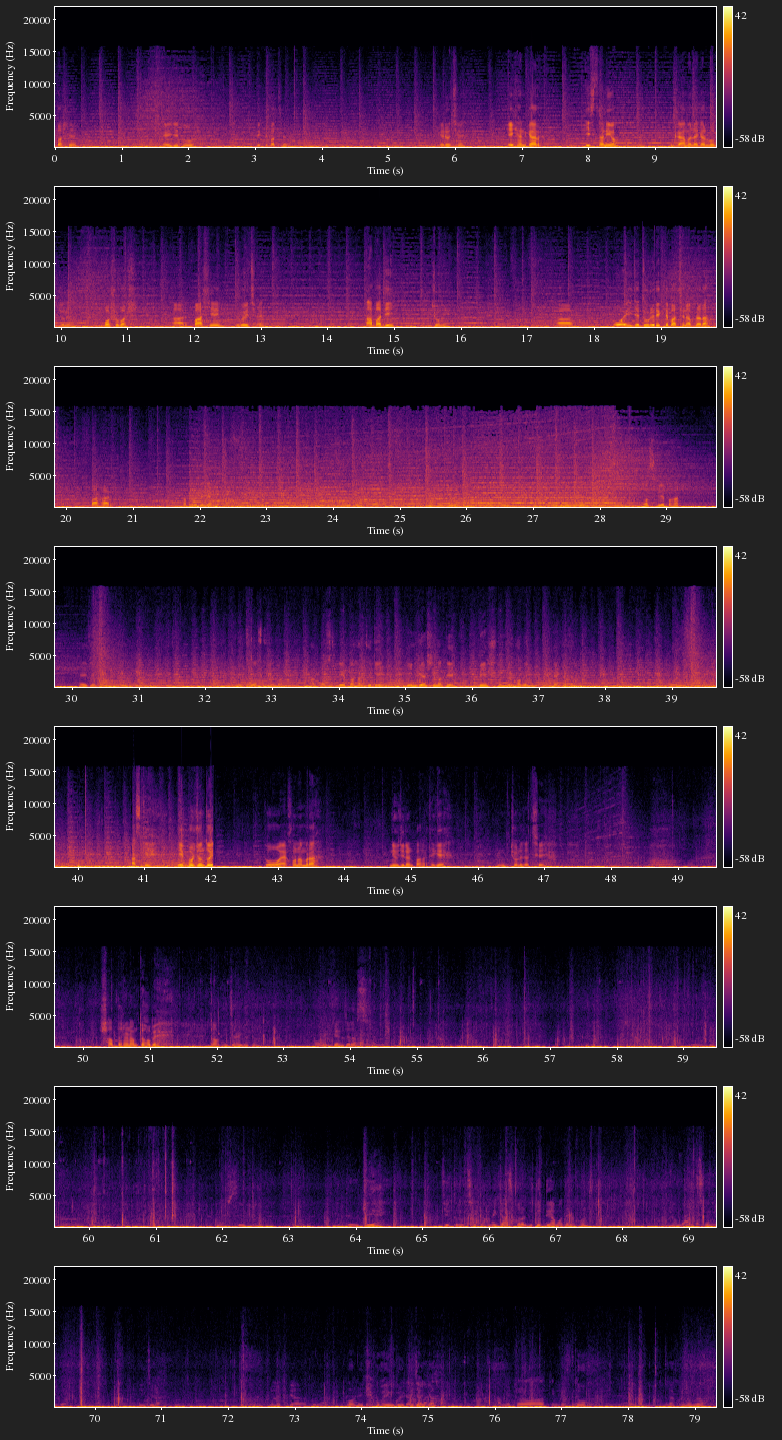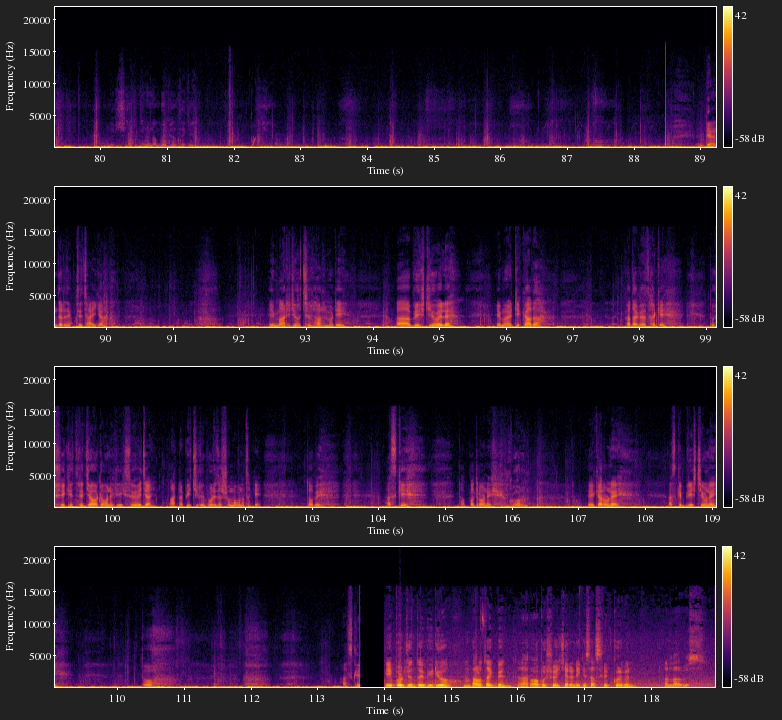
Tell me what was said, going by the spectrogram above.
পাশে এই যে দূর, দেখতে পাচ্ছেন। এটা হচ্ছে এখানকার স্থানীয় গ্রাম এলাকার লোকজনের বসবাস। আর পাশে রয়েছে আবাদি জমি। আর ওই যে দূরে দেখতে পাচ্ছেন আপনারা, পাহাড়। আপনাদের দেখা যাচ্ছে। পাহাড়। এই যে। এটা হচ্ছে অস্ট্রেলিয়া পাহাড়। আর অস্ট্রেলিয়া পাহাড় থেকে ইন্ডিয়ার সীমান্তে বেশ সুন্দরভাবে দেখা যায়। আজকে এ পর্যন্তই। তো এখন আমরা নিউজিল্যান্ড পাহাড় থেকে চলে যাচ্ছি। সাবধানে নামতে হবে। কারণ এই জায়গাটা অনেক ডেঞ্জারাস ভিতর দিয়ে যেতে হচ্ছে অনেক গাছপালার ভিতর দিয়ে আমাদের এখন নামতে হচ্ছে এই যে অনেক ভয়ঙ্কর একটা জায়গা তো এখন আমরা অনেক সাবধানে নামবো এখান থেকে ডেঞ্জার দেখতে জায়গা। এই মাটিটি হচ্ছে লাল মাটি। বৃষ্টি হইলে এই মাটিটি কাদা কাদা কাদা থাকে। তো সেই ক্ষেত্রে যাওয়াটা অনেক রিস্কি হয়ে যায়। পাটা পিছড়ে পড়ে যাওয়ার সম্ভাবনা থাকে। তবে আজকে তাপমাত্রা অনেক গরম। এই কারণে আজকে বৃষ্টিও নেই। তো আজকে এই পর্যন্তই ভিডিও। ভালো থাকবেন আর অবশ্যই চ্যানেলটিকে সাবস্ক্রাইব করবেন। আল্লাহ হাফেজ।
